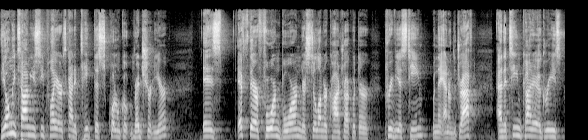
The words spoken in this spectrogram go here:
The only time you see players kind of take this quote unquote redshirt year is if they're foreign born, they're still under contract with their previous team when they enter the draft, and the team kind of agrees,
